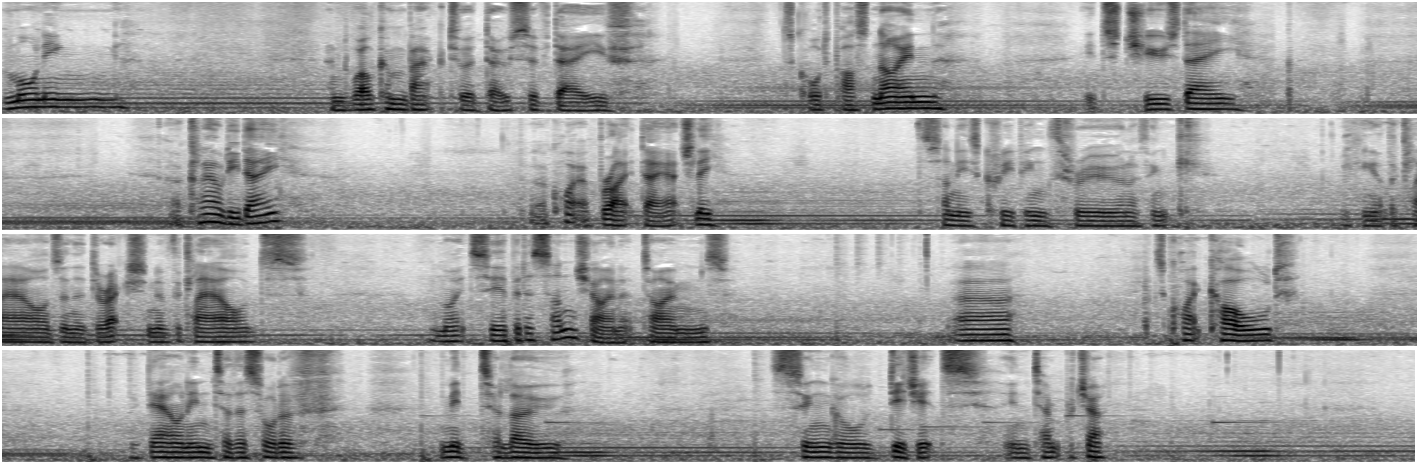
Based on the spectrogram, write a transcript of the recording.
Good morning, and welcome back to a dose of Dave. It's quarter past nine, it's Tuesday, a cloudy day, quite a bright day actually. The sun is creeping through, and I think looking at the clouds and the direction of the clouds, you might see a bit of sunshine at times. Uh, it's quite cold. We're down into the sort of mid to low single digits in temperature.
